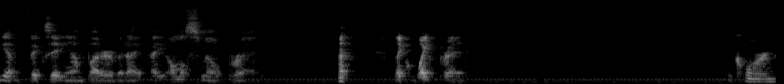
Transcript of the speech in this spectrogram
Maybe I'm fixating on butter, but I, I almost smell bread, like white bread. The corn.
